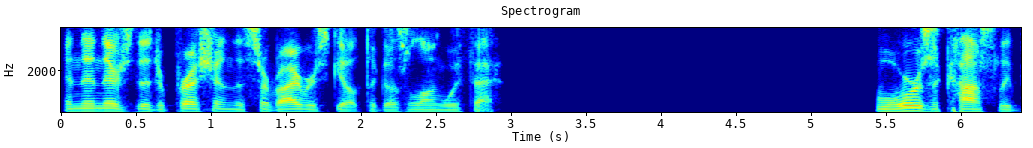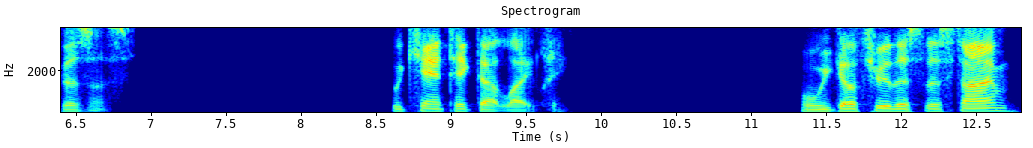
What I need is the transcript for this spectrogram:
and then there's the depression the survivor's guilt that goes along with that. War is a costly business. We can't take that lightly. When we go through this this time,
